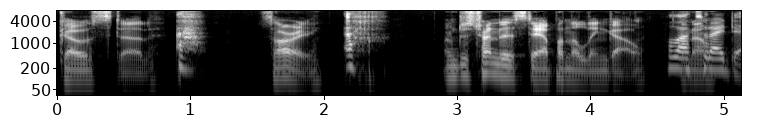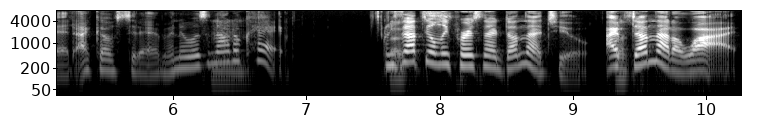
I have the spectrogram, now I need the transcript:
Ghosted. Sorry. I'm just trying to stay up on the lingo. Well, that's what I did. I ghosted him, and it was not mm. okay. He's not the only person I've done that to. I've done that a lot,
